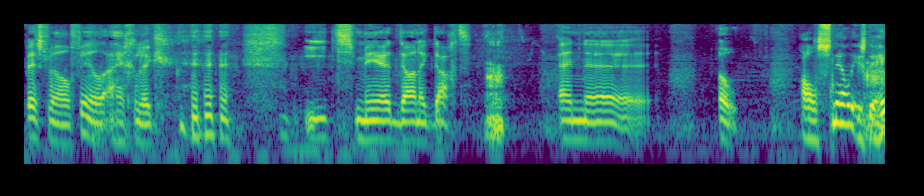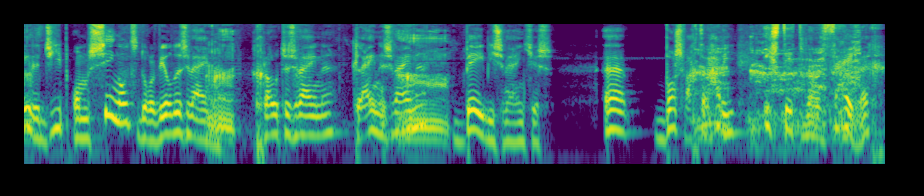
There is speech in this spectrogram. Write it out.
best wel veel eigenlijk. Iets meer dan ik dacht. En, eh... Oh, Al snel is de hele jeep omsingeld door wilde zwijnen. Grote zwijnen, kleine zwijnen, babyzwijntjes. Eh, boswachter Harry, is dit wel veilig?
